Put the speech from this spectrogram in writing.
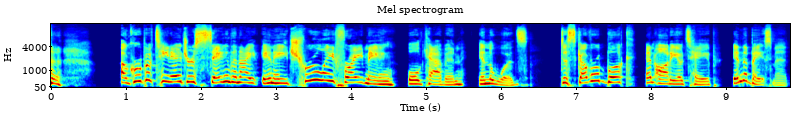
a group of teenagers staying the night in a truly frightening old cabin in the woods discover a book and audio tape in the basement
